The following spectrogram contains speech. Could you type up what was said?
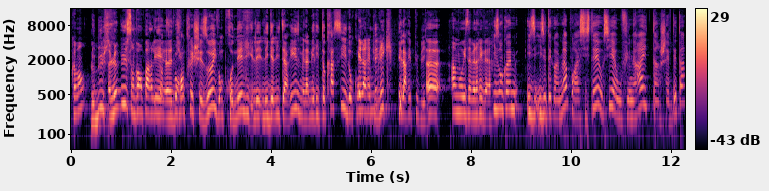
Comment Le bus. Le bus, on va en parler. Quand ils vont rentrer chez eux, ils vont prôner l'égalitarisme et la méritocratie. Donc et la République. Et la République. un mot, Isabelle River. Ils, ont quand même, ils, étaient quand même là pour assister aussi aux funérailles d'un chef d'État.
